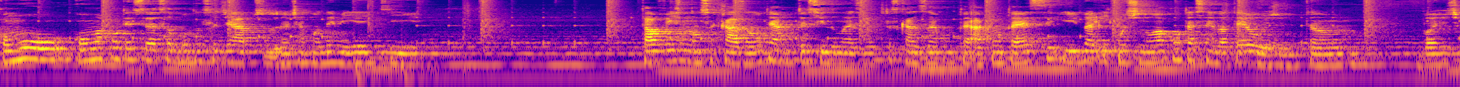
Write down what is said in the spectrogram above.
como, como aconteceu essa mudança de hábitos durante a pandemia e que talvez na nossa casa não tenha acontecido, mas em outras casas acontece e, vai, e continua acontecendo até hoje. Então, vou a gente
